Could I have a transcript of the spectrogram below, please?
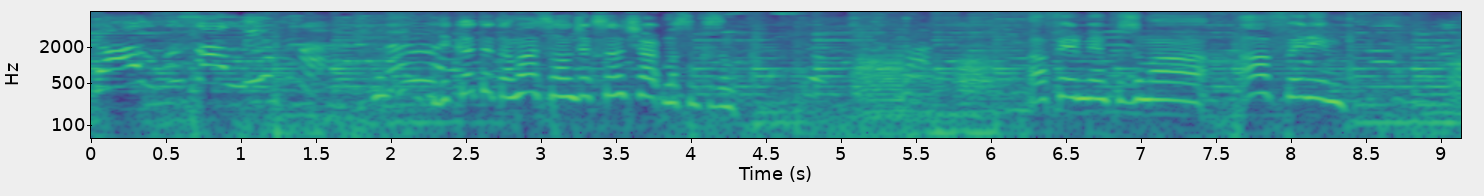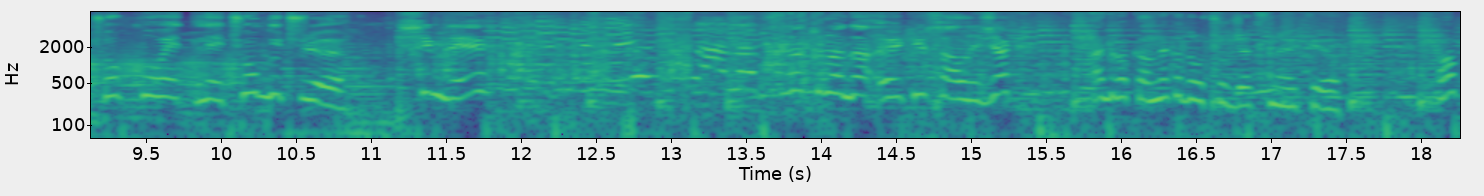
Gazlı sallayayım mı? Dikkat et ama salıncak sana çarpmasın kızım. Aferin benim kızıma. Aferin. Çok kuvvetli, çok güçlü. Şimdi sıra Tuna da öyküyü sallayacak. Hadi bakalım ne kadar uçuracaksın öyküyü. Hop.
